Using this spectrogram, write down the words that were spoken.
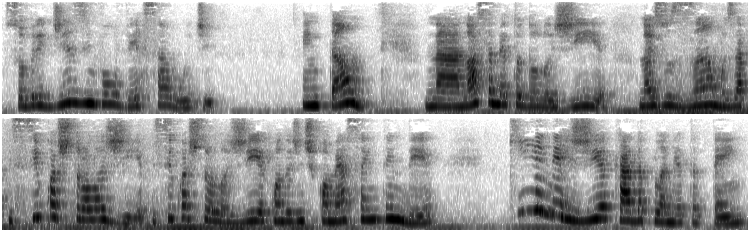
sobre desenvolver saúde. Então, na nossa metodologia, nós usamos a psicoastrologia. Psicoastrologia é quando a gente começa a entender que energia cada planeta tem,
